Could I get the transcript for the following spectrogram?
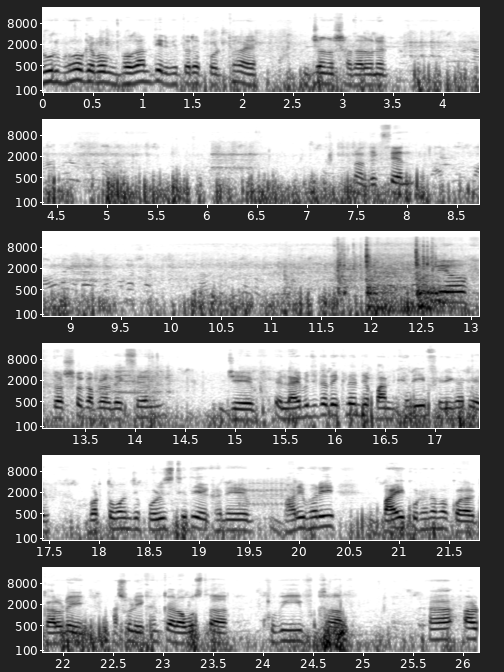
দুর্ভোগ এবং ভোগান্তির ভিতরে পড়তে হয় জনসাধারণের। দেখছেন প্রিয় দর্শক, আপনারা দেখছেন যে লাইভে যেটা দেখলেন যে পানখালি ফেরিঘাটের বর্তমান যে পরিস্থিতি, এখানে ভারী ভারী বাইক ওঠানামা করার কারণে আসলে এখানকার অবস্থা খুবই খারাপ। আর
